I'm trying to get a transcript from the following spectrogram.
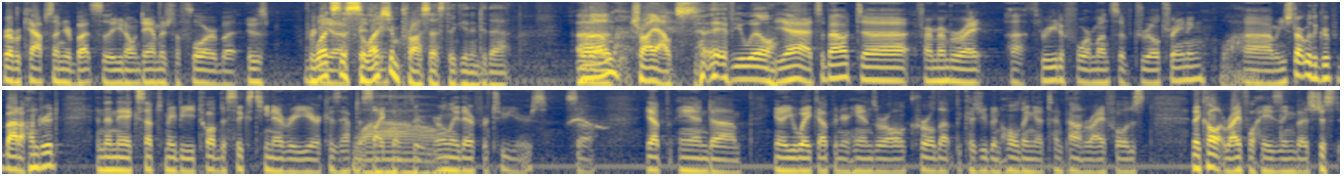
rubber caps on your butts so that you don't damage the floor. But it was pretty. What's uh, the crazy. selection process to get into that? Or Um, tryouts, if you will. Yeah, it's about uh, if I remember right, uh, three to four months of drill training. Wow. Um, you start with a group of about hundred, and then they accept maybe twelve to sixteen every year because they have to cycle them through. Wow. You're only there for two years, so yep. And um, you know, you wake up and your hands are all curled up because you've been holding a ten pound rifle. Just they call it rifle hazing, but it's just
